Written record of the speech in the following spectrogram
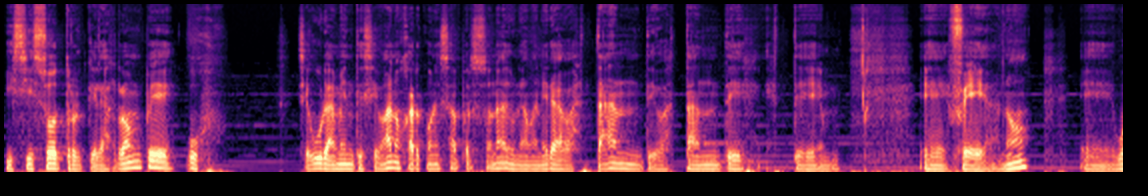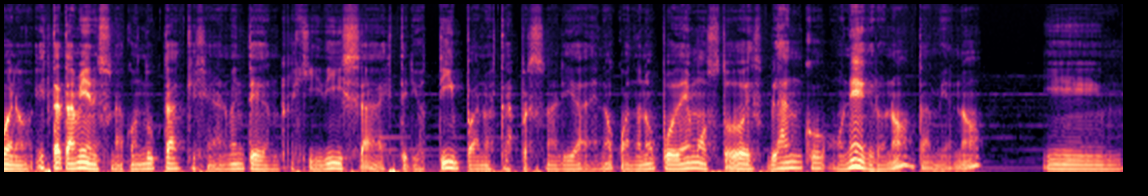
Y si es otro el que las rompe, uff, seguramente se va a enojar con esa persona de una manera bastante, bastante este, eh, fea, ¿no? Eh, bueno, esta también es una conducta que generalmente rigidiza, estereotipa nuestras personalidades, ¿no? Cuando no podemos, todo es blanco o negro, ¿no? También, ¿no? Y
